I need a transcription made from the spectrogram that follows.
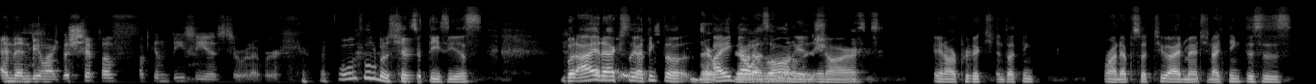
and then being like the ship of fucking Theseus or whatever. well, it's a little bit of ship of Theseus. But I had actually, I think the there, I got it wrong in, in our in our predictions. I think around episode two, I had mentioned. I think this is.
